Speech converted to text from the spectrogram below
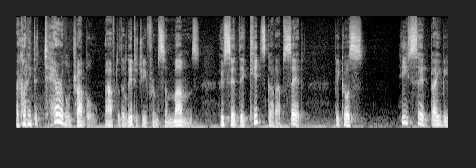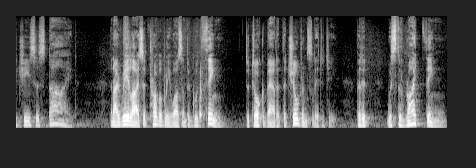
I got into terrible trouble after the liturgy from some mums who said their kids got upset because he said baby Jesus died. And I realised it probably wasn't a good thing to talk about at the children's liturgy, but it was the right thing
